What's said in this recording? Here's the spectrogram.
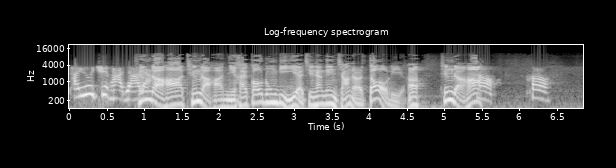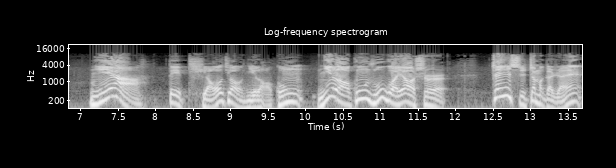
他又去他家了听。着哈，听着哈，你还高中毕业，今天给你讲点道理哈，听着哈。好，好，你呀，得调教你老公。你老公如果要是真是这么个人，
